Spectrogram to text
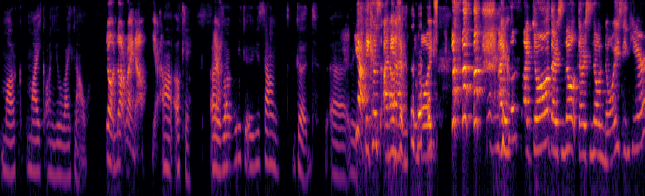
mark mic on you right now? No, not right now. Yeah. Ah, okay. All Yeah. right. Well, we, you sound good. Uh, Yeah, because I mean, I have no noise. I close my door. There's no there's no noise in here.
